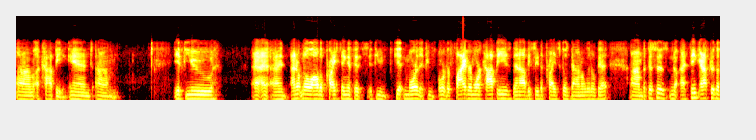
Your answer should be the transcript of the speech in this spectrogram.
um, a copy, and um, if you I, I, I don't know all the pricing. If it's if you get more, if you order five or more copies, then obviously the price goes down a little bit. Um, but this is, I think after the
